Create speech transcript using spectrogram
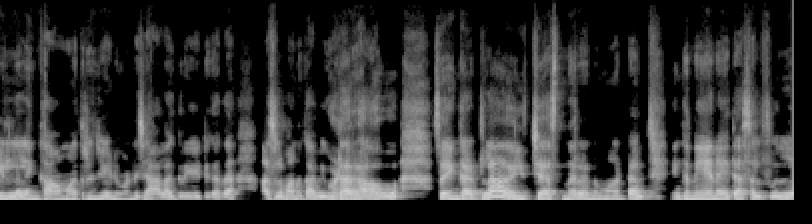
పిల్లలు ఇంకా ఆ మాత్రం చేయడం అంటే చాలా గ్రేట్ కదా. అసలు మనకు అవి కూడా రావు. సో ఇంకా అట్లా ఇచ్చేస్తున్నారు అనమాట ఇంకా నేనైతే అసలు ఫుల్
